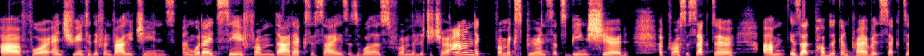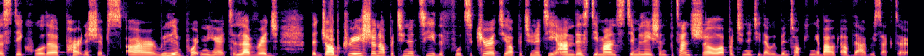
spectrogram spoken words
uh, for entry into different value chains. And what I'd say from that exercise, as well as from the literature and from experience that's being shared across the sector, um, is that public and private sector stakeholder partnerships are really important here to leverage the job creation opportunity, the food security opportunity, and this demand stimulation potential opportunity that we've been talking about of the agri sector.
